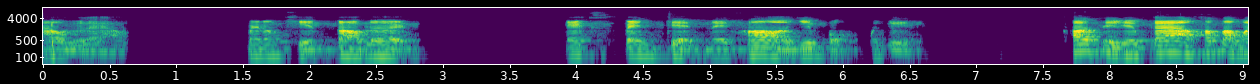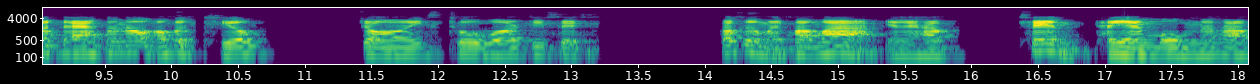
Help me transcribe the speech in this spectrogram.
เอาอยู่แล้ว ไม่ต้องเขียนตอบเลย x เป็นเจ็ดในข้อยี่สิบหกเมื่อกี้ข้อ49เขาบอกว่า diagonal of a cube joins two vertices ก็คือหมายความว่ายังไงครับ เช่นทะแยงมุมนะครับ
